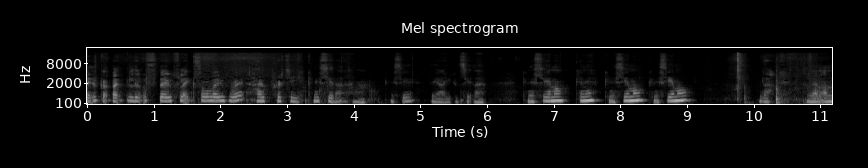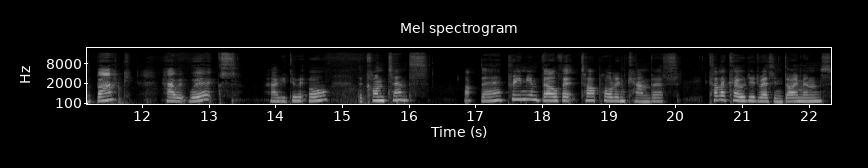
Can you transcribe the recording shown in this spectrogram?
it's got like the little snowflakes all over it. How pretty. Can you see that? Hang on. Can you see it? Yeah, you can see it there. Can you see them all? Can you? Can you see them all? Can you see them all? Look. And then on the back, how it works, how you do it all. The contents up there. Premium velvet tarpaulin canvas, colour-coded resin diamonds,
